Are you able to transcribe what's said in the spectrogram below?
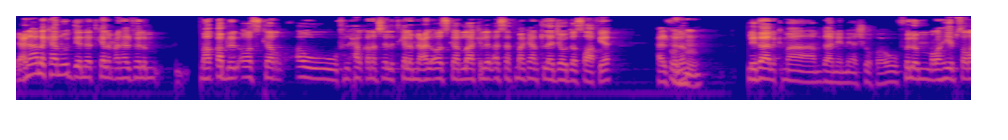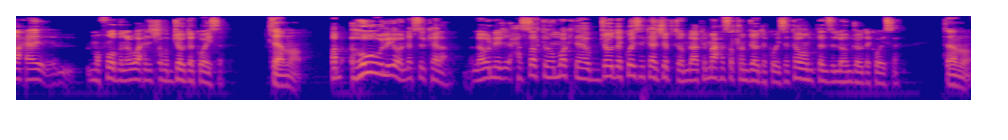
يعني أنا كان ودي أن أتكلم عن هالفيلم ما قبل الأوسكار أو في الحلقة نفسها اللي تكلمنا عن الأوسكار لكن للأسف ما كانت له جودة صافية هالفيلم. لذلك ما امداني أني أشوفه. وفيلم رهيب صراحة المفروض أن الواحد يشوفه بجودة كويسة. تمام. طب هو و Lion نفس الكلام. لو اني حصلتهم وقتها بجودة كويسة كان شفتهم لكن ما حصلت لهم جودة كويسة. توهم تنزل لهم جودة كويسة. تمام.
